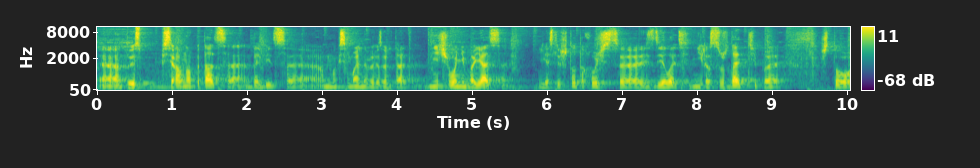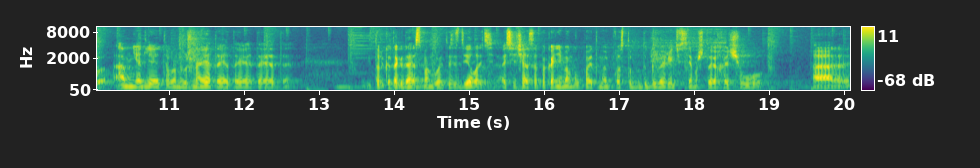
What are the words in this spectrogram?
Э, то есть все равно пытаться добиться максимального результата. Ничего не бояться. Если что-то хочется сделать, не рассуждать, типа, что «а мне для этого нужно это, это, это, это». И только тогда я смогу это сделать. А сейчас я пока не могу, поэтому я просто буду говорить всем, что я хочу, а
